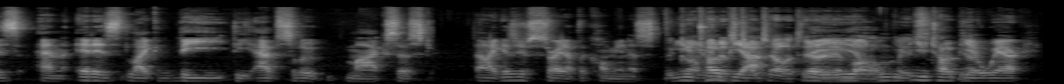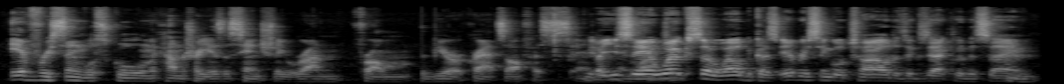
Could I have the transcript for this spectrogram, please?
is, and it is like the the absolute Marxist. Like it's just straight up the communist The utopia, communist totalitarian the, model, um, yes. utopia Yeah. where every single school in the country is essentially run from the bureaucrat's office. in- But you in see, it works so well because every single child is exactly the same.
